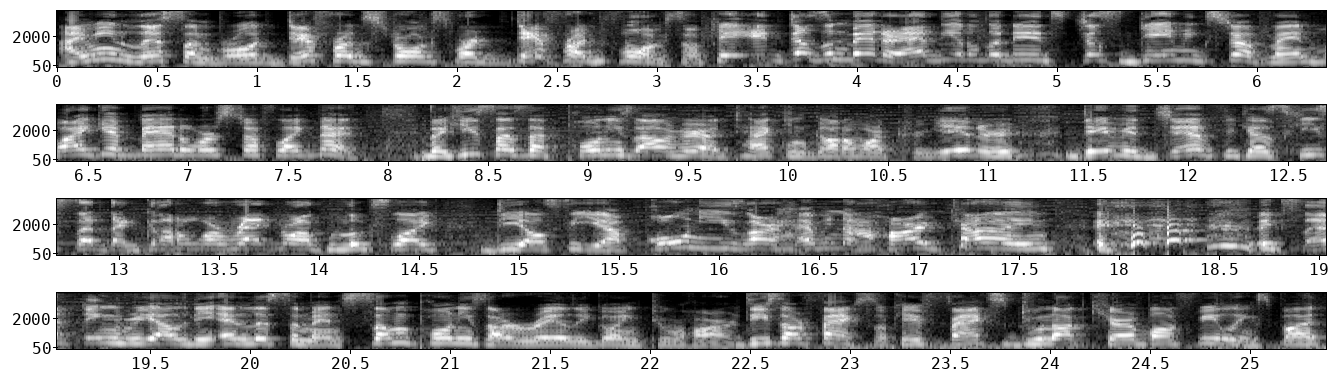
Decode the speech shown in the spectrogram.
I mean, listen, bro, different strokes for different folks, okay? It doesn't matter. At the end of the day, it's just gaming stuff, man. Why get mad over stuff like that? But he says that Pony's out here attacking God of War creator David Jaffe because he said that God of War Ragnarok looks like DLC. Yeah, ponies are having a hard time accepting reality. And listen, man, some ponies are really going too hard. These are facts, okay? Facts do not care about feelings. But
